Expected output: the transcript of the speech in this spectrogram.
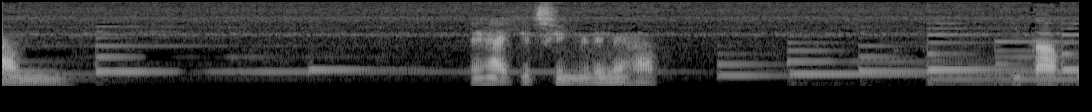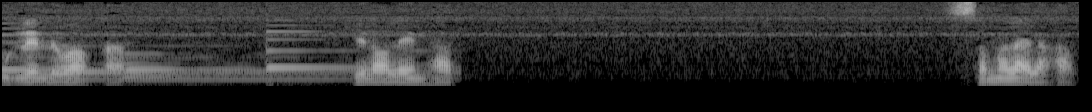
ำให้หายคิดถึงกันเลยไหมครับพี่ต้าพูดเล่นหรือเปล่าครับ ที่เราเล่นครับ สำหรับอะไรล่ะครับ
